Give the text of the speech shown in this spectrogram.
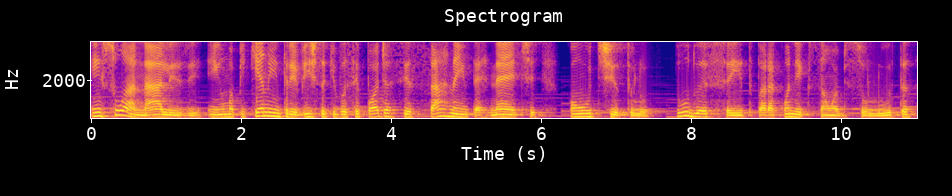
Em sua análise, em uma pequena entrevista que você pode acessar na internet com o título Tudo é feito para a conexão absoluta,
